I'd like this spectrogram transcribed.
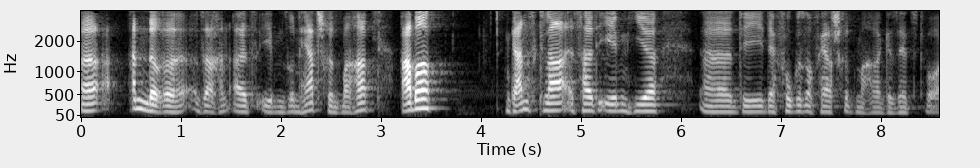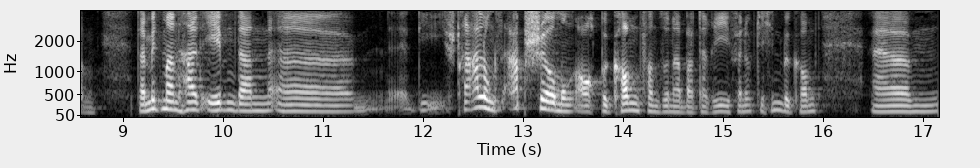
Äh, andere Sachen als eben so ein Herzschrittmacher. Aber ganz klar ist halt eben hier äh, die, der Fokus auf Herzschrittmacher gesetzt worden. Damit man halt eben dann äh, die Strahlungsabschirmung auch bekommt von so einer Batterie, vernünftig hinbekommt, ähm,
